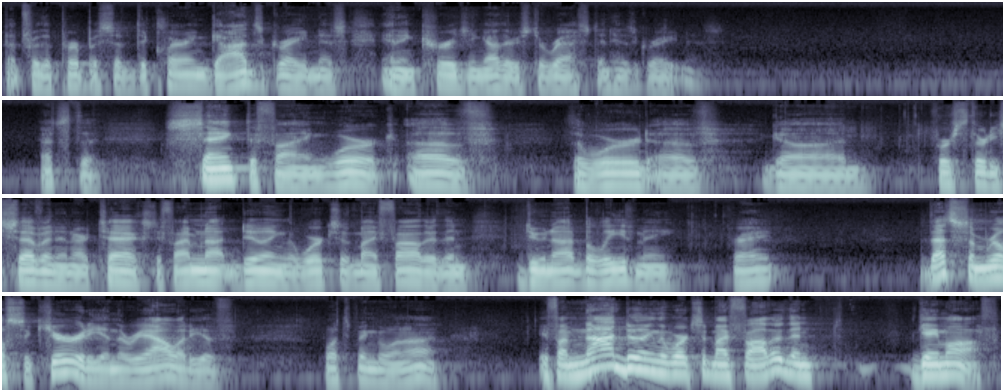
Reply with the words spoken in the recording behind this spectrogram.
but for the purpose of declaring God's greatness and encouraging others to rest in His greatness. That's the sanctifying work of the Word of God. Verse 37 in our text if I'm not doing the works of my Father, then do not believe me, right? That's some real security in the reality of what's been going on. If I'm not doing the works of my Father, then game off.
